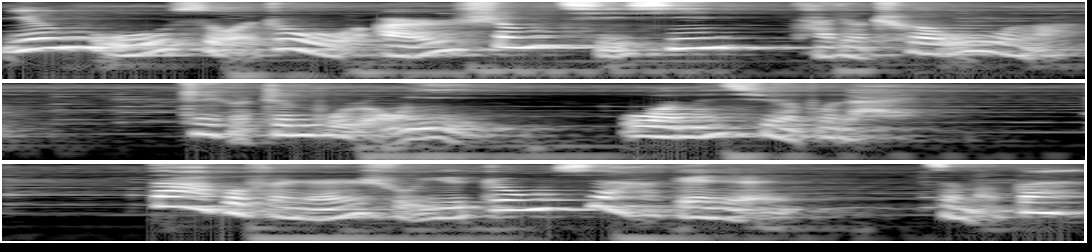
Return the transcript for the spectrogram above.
应无所住而生其心，他就彻悟了。这个真不容易，我们学不来。大部分人属于中下根人，怎么办？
